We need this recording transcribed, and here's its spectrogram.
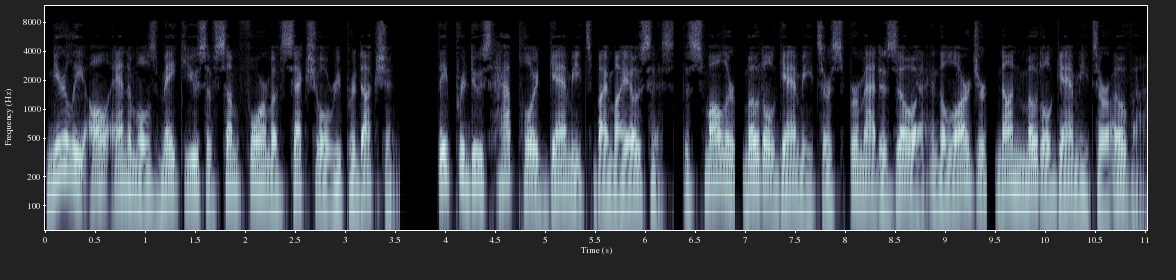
Nearly all animals make use of some form of sexual reproduction. They produce haploid gametes by meiosis, the smaller, motile gametes are spermatozoa and the larger, non-motile gametes are ova.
